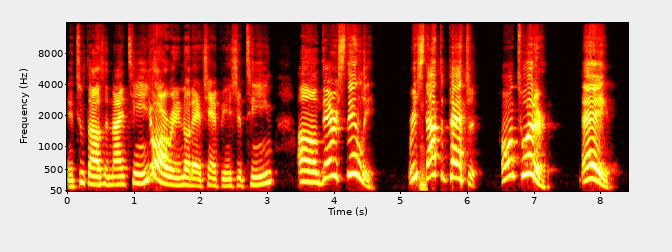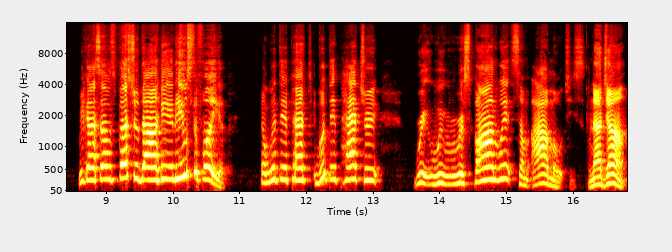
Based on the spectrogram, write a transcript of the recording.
in 2019. You already know that championship team. Um, Derek Stingley reached out to Patrick on Twitter. Hey, we got something special down here in Houston for you. And what did Patrick, what did Patrick re- re- respond with? Some eye emojis. Now, John,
